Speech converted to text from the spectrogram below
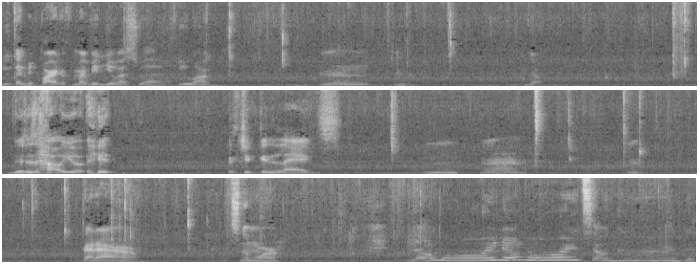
you can be part of my video as well if you want. Mm. Yeah. This is how you eat chicken legs. Mm. Mm. Mm. Ta-da! It's no more. No more, no more. It's so good.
